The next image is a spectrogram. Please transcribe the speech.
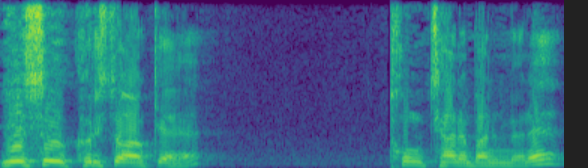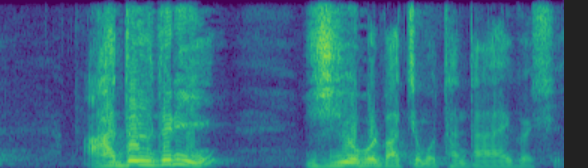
예수 그리스도와 함께 통치하는 반면에 아들들이 유업을 받지 못한다 이것이요.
